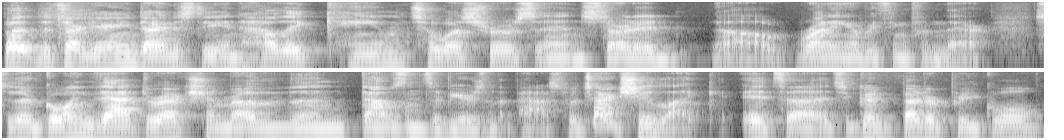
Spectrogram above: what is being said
But the Targaryen dynasty and how they came to Westeros and started uh, running everything from there. So they're going that direction rather than thousands of years in the past, which I actually like. It's a it's a good better prequel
